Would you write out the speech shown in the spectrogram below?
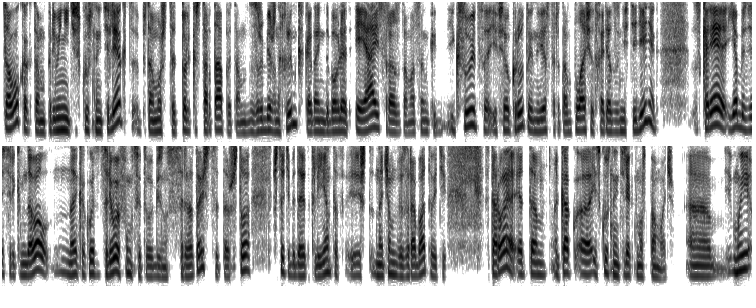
того, как там применить искусственный интеллект, потому что только стартапы там зарубежных рынках, когда они добавляют AI, сразу там оценка иксуется, и все круто, инвесторы там плачут, хотят занести денег. Скорее, я бы здесь рекомендовал на какой-то целевой функции твоего бизнеса сосредоточиться, то что, что тебе дает клиентов, и что, на чем вы зарабатываете. Второе, это как э, искусственный интеллект может помочь. Мы,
